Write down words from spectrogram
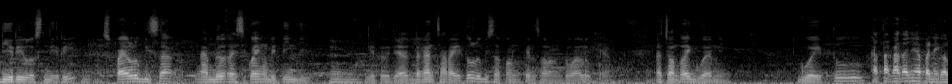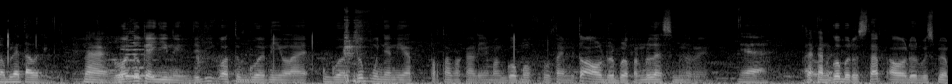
diri lo sendiri supaya lo bisa ngambil resiko yang lebih tinggi gitu jadi dengan cara itu lo bisa convince orang tua lo kan nah contohnya gue nih gue itu Kata-katanya apa nih kalau boleh tahu nih? nah gue tuh kayak gini jadi waktu gue nilai gue tuh punya niat pertama kali emang gue mau full time itu awal 2018 sebenarnya Ya. Sedangkan gue baru start awal 2019.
